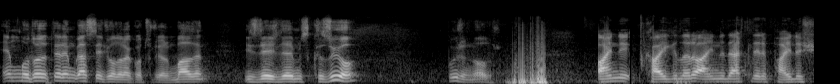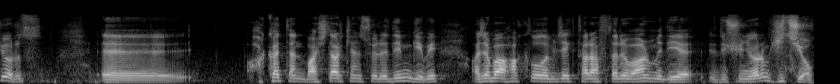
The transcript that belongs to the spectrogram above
hem moderatör hem gazeteci olarak oturuyorum. Bazen izleyicilerimiz kızıyor. Buyurun ne olur. aynı kaygıları, aynı dertleri paylaşıyoruz. Ee, hakikaten başlarken söylediğim gibi acaba haklı olabilecek tarafları var mı diye düşünüyorum. Hiç yok.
